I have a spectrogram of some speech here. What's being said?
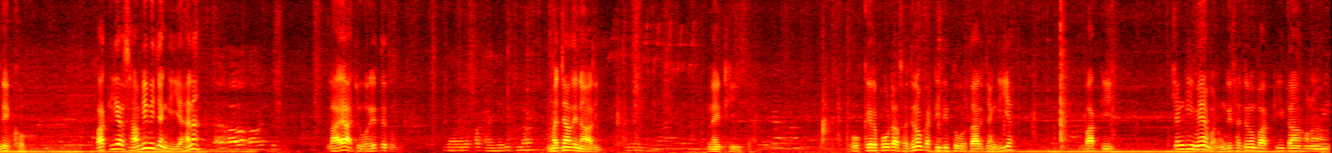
ਦੇਖੋ। ਬਾਕੀ ਯਾਰ ਸਾਂਭੀ ਵੀ ਚੰਗੀ ਆ, ਹਨਾ? ਲਾਇਆ ਚੋਰੇ ਤੇ ਤੂੰ। ਮੱਝਾਂ ਦੇ ਨਾਲ ਹੀ। ਨਹੀਂ, ਠੀਕ ਹੈ ਓਕੇ, ਰਿਪੋਰਟ ਆ ਸੱਜਣੋ, ਕੱਟੀ ਦੀ ਤੋਰ ਤਾਰ ਚੰਗੀ ਆ। ਬਾਕੀ ਚੰਗੀ ਮੈਂ ਬਣੂਗੀ ਸੱਜਣੋ, ਬਾਕੀ ਤਾਂ ਹੁਣ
